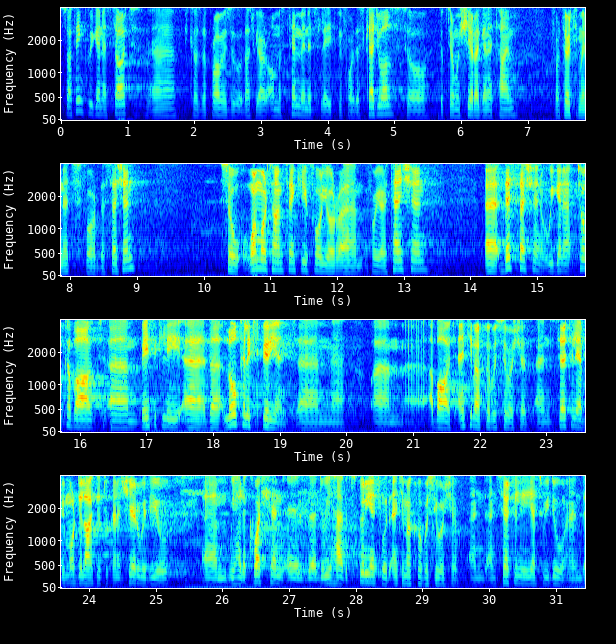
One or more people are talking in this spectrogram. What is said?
So I think we're going to start uh, because the problem is that we are almost 10 minutes late before the schedule. So Dr. Mushira going to time for 30 minutes for the session. So one more time, thank you for your, um, for your attention. Uh, this session, we're going to talk about um, basically uh, the local experience um, uh, um, uh, about antimicrobial stewardship. And certainly, I'd be more delighted to kind of share with you. Um, we had a question: Is uh, do we have experience with antimicrobial stewardship? And, and certainly, yes, we do. And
